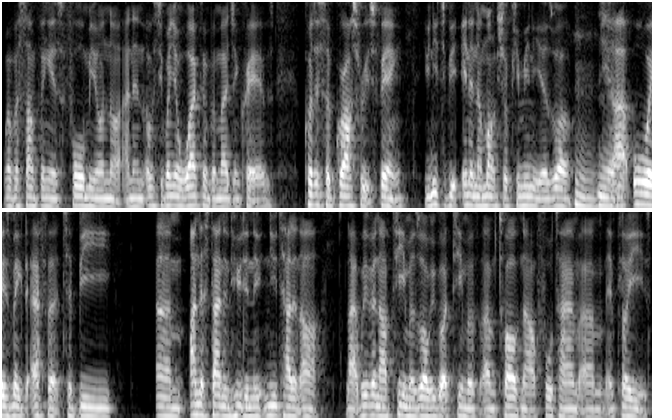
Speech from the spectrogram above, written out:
whether something is for me or not. And then obviously when you're working with Imagine creatives, because it's a grassroots thing, you need to be in and amongst your community as well. So Yeah. I always make the effort to be um, understanding who the new, new talent are. Like within our team as well, we've got a team of um, 12 now, full time um, employees,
